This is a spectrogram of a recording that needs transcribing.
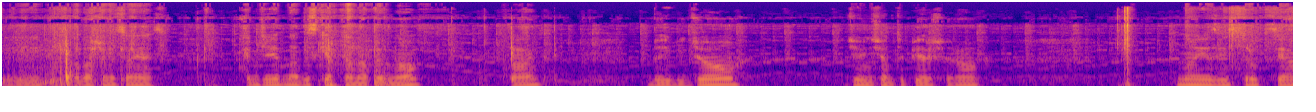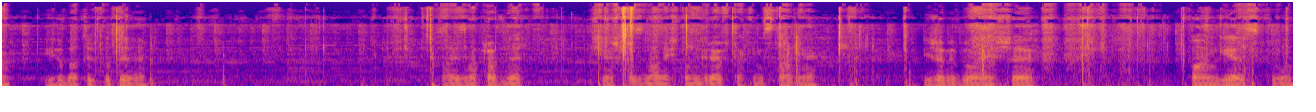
i zobaczymy co jest. Będzie jedna dyskietka na pewno. Tak. Baby Joe. 91 rok. No jest instrukcja i chyba tylko tyle. Ale jest naprawdę ciężko znaleźć tą grę w takim stanie. I żeby była jeszcze po angielsku.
